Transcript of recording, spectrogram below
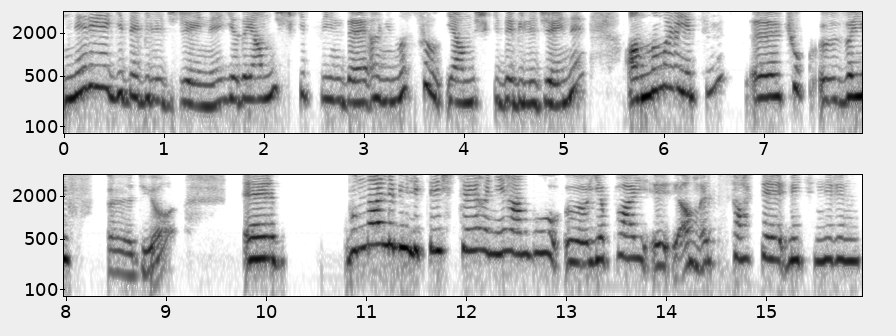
nereye gidebileceğini ya da yanlış gittiğinde hani nasıl yanlış gidebileceğini anlama yetimiz e, çok e, zayıf e, diyor. E, Bunlarla birlikte işte hani hem bu e, yapay e, ama sahte metinlerin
